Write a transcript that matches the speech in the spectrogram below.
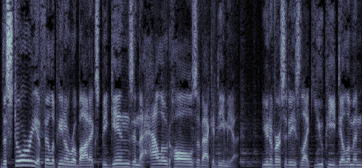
The story of Filipino robotics begins in the hallowed halls of academia. Universities like UP Diliman,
